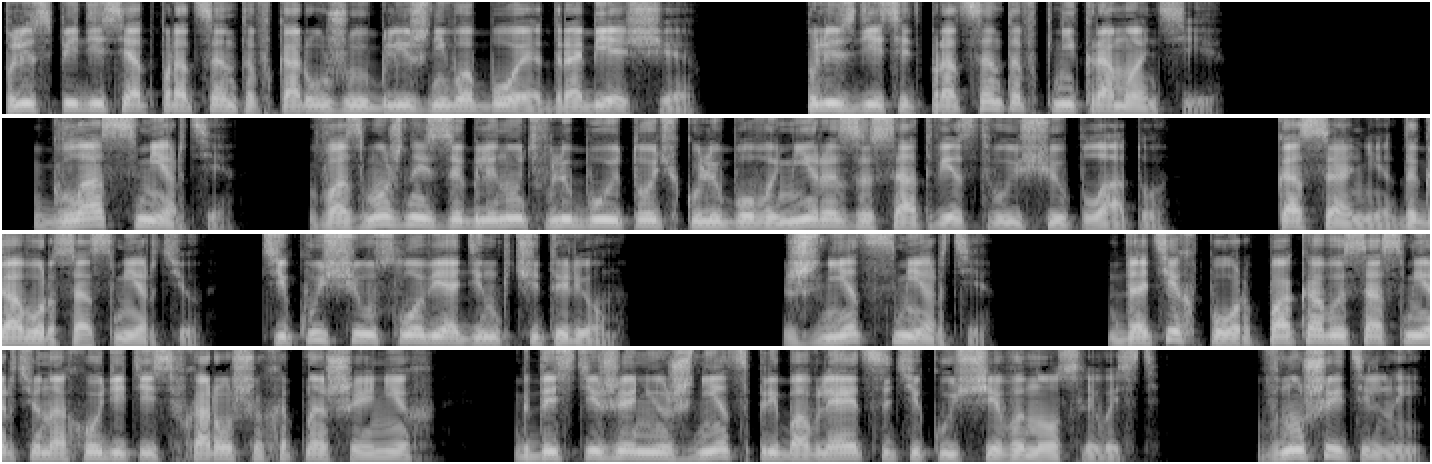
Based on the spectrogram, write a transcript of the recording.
плюс 50% к оружию ближнего боя, дробящее, плюс 10% к некромантии. Глаз смерти, Возможность заглянуть в любую точку любого мира за соответствующую плату. Касание, договор со смертью, текущие условия 1 к 4. Жнец смерти. До тех пор, пока вы со смертью находитесь в хороших отношениях, к достижению жнец прибавляется текущая выносливость. Внушительный,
